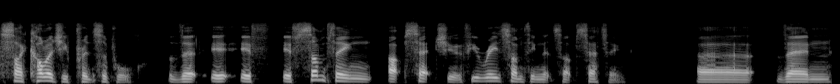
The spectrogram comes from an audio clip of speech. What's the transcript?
psychology principle that if if something upsets you, if you read something that's upsetting, uh, then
